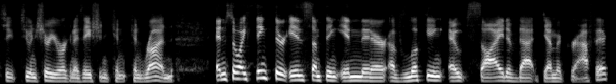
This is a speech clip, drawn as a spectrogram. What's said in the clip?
to, to ensure your organization can, can run. And so i think there is something in there of looking outside of that demographic.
